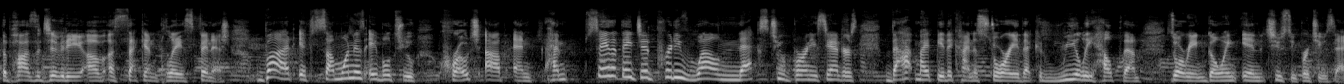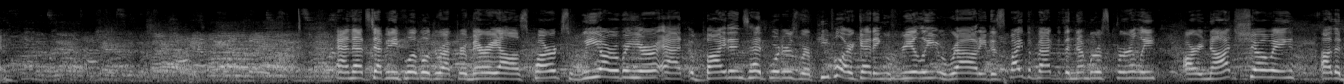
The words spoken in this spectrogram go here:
the positivity of a second place finish. But if someone is able to crouch up and, and say that they did pretty well next to Bernie Sanders, that might be the kind of story that could really help them, Zohreen, going into Super Tuesday. And that's Deputy Political Director Mary Alice Parks. We are over here at Biden's headquarters where people are getting really rowdy. Despite the fact that the numbers currently are not showing uh, that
